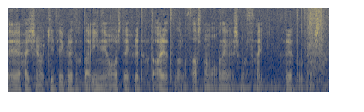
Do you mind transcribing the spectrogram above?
えー、配信を聞いてくれた方、いいねを押してくれた方、ありがとうございます。明日もお願いします。はい。ありがとうございました。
